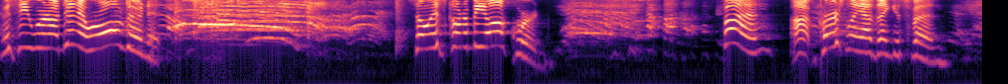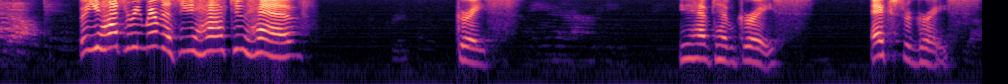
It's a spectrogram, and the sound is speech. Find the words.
But see, we're not doing that. We're all doing it. So it's going to be awkward. Fun. Uh, personally, I think it's fun. But you have to remember this. You have to have grace. You have to have grace, extra grace.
